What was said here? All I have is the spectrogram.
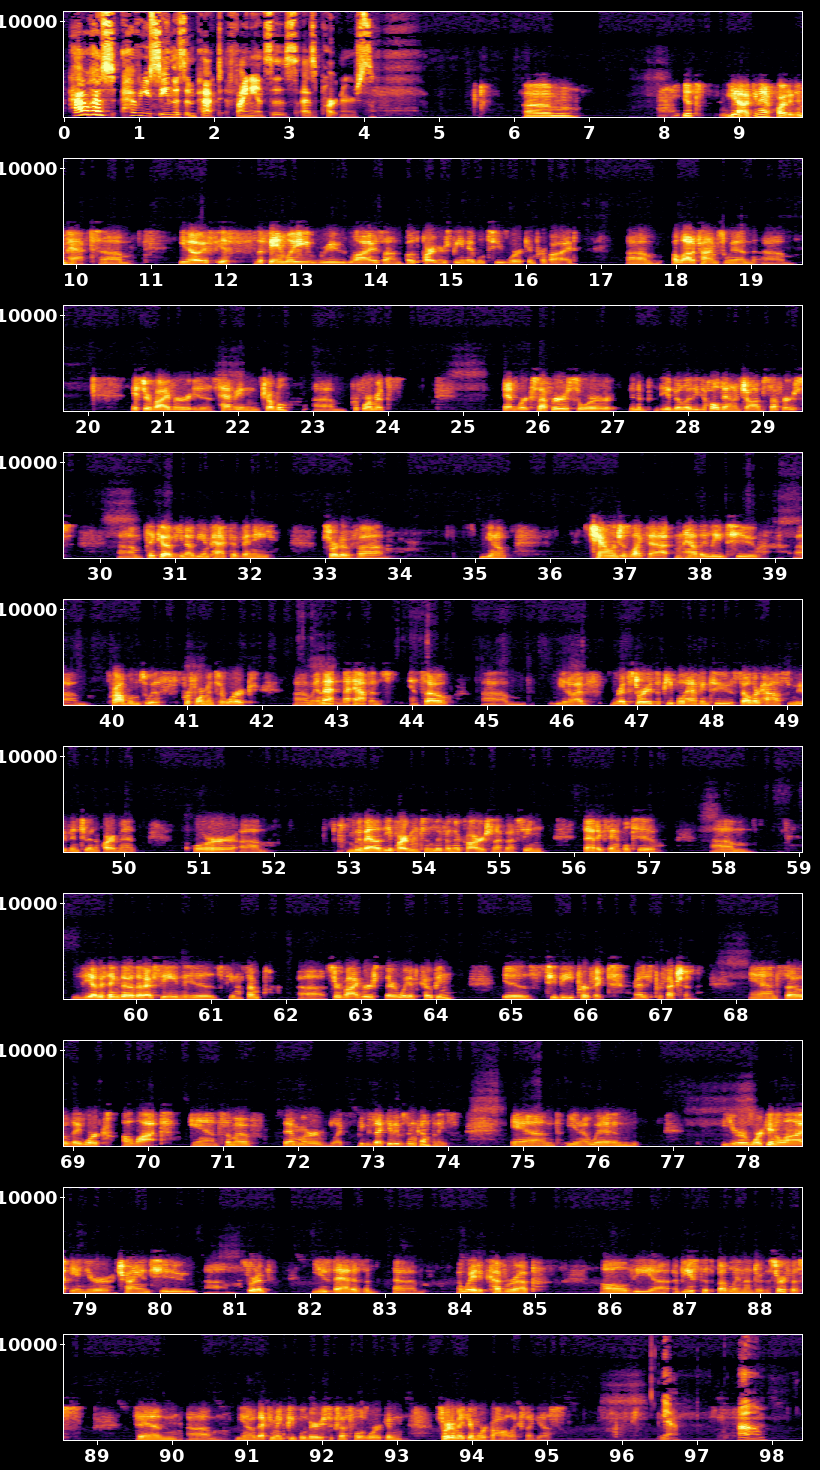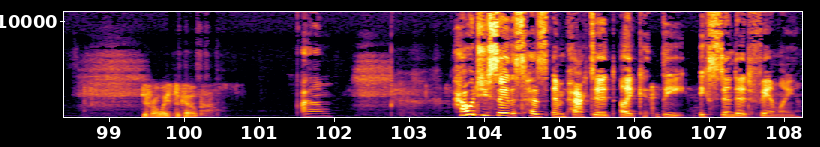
How has have you seen this impact finances as partners? Um it's yeah, it can have quite an impact. Um you know, if if the family relies on both partners being able to work and provide. Um, a lot of times when um, a survivor is having trouble, um, performance at work suffers or in the ability to hold down a job suffers. Um, think of you know the impact of any sort of uh, you know challenges like that and how they lead to um, problems with performance at work, um, and that that happens. And so um, you know I've read stories of people having to sell their house and move into an apartment, or um, move out of the apartment and live in their cars. I've, I've seen that example too. Um, the other thing though that I've seen is, you know, some uh, survivors, their way of coping is to be perfect, right? It's perfection. And so they work a lot. And some of them are like executives in companies. And, you know, when you're working a lot and you're trying to um, sort of use that as a, uh, a way to cover up all the uh, abuse that's bubbling under the surface, then um, you know that can make people very successful at work and sort of make them workaholics, I guess. Yeah. Um, Different ways to cope. Um, how would you say this has impacted like the extended family?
